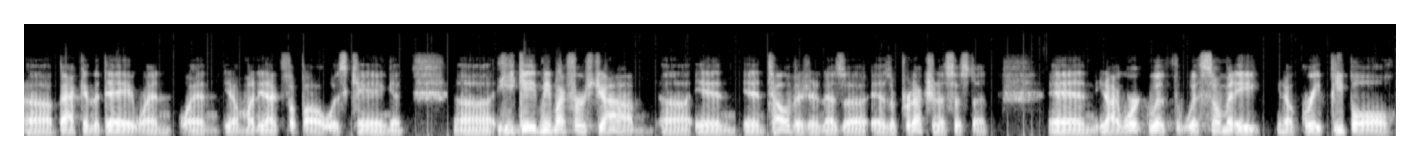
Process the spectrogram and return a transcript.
uh, back in the day when when you know Monday Night Football was king, and uh, he gave me my first job uh, in in television as a as a production assistant, and you know I worked with with so many you know great people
